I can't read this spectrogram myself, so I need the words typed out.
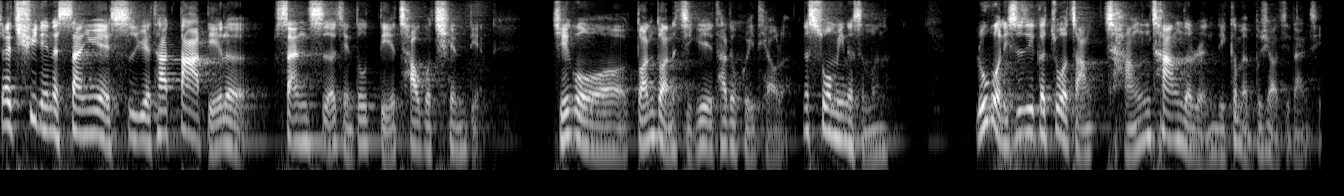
在去年的三月、四月，它大跌了三次，而且都跌超过千点。结果短短的几个月，它就回调了。那说明了什么呢？如果你是一个做长长仓的人，你根本不需要去担心。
